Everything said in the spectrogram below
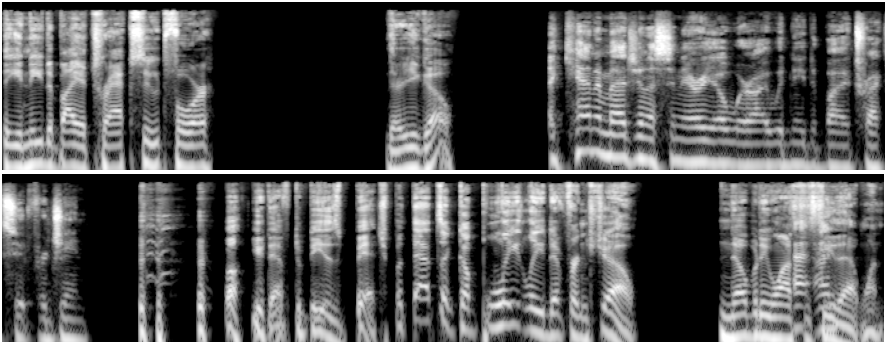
that you need to buy a tracksuit for. There you go. I can't imagine a scenario where I would need to buy a tracksuit for Gene. well, you'd have to be his bitch, but that's a completely different show. Nobody wants to see that one.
